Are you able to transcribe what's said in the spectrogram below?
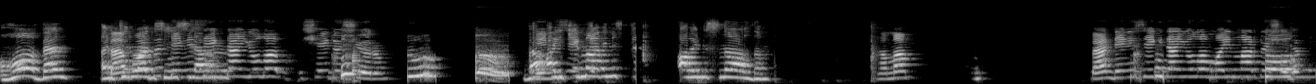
Aha ben Ali Ben Kerim bu abi arada silahını... Yola şey döşüyorum. Ben Ali Kerim abinin silahının aynısını aldım. Tamam. Ben Denizli'ye giden yola mayınlar döşedim.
